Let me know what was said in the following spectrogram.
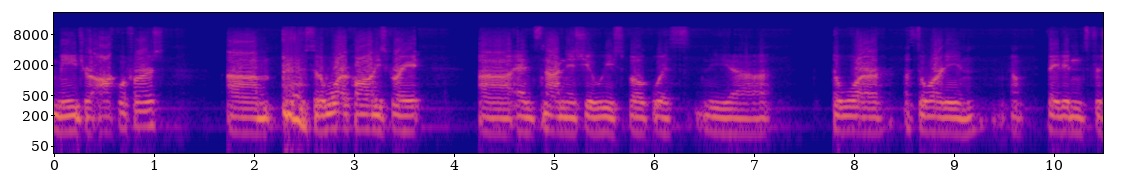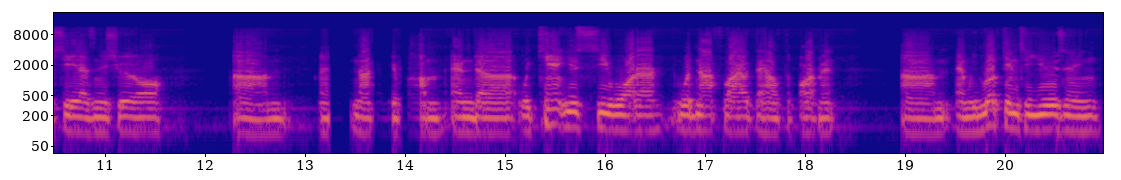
major aquifers. Um, so the water quality is great, uh, and it's not an issue. We spoke with the uh, the water authority, and you know, they didn't foresee it as an issue at all. Um, not going to be a problem. And uh, we can't use seawater; would not fly with the health department. Um, and we looked into using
